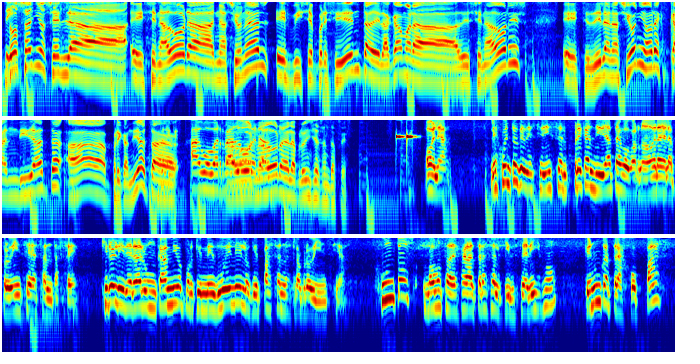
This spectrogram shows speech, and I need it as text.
de- Dos años es la eh, senadora nacional, es vicepresidenta de la Cámara de Senadores este, de la Nación y ahora es candidata a. precandidata Pre- a gobernadora. a gobernadora de la provincia de Santa Fe. Hola, les cuento que decidí ser precandidata a gobernadora de la provincia de Santa Fe. Quiero liderar un cambio porque me duele lo que pasa en nuestra provincia. Juntos vamos a dejar atrás al kirchnerismo que nunca trajo paz,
